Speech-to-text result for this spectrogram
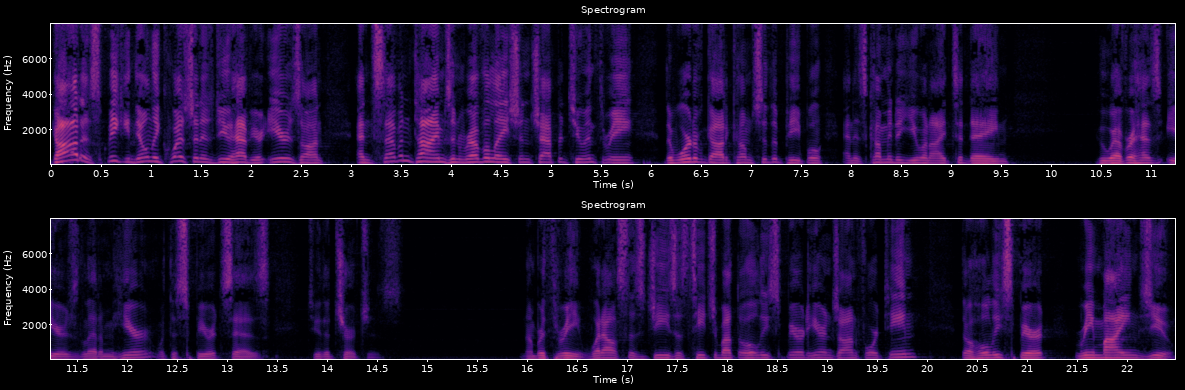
God is speaking. The only question is do you have your ears on? And seven times in Revelation chapter 2 and 3, the word of God comes to the people and is coming to you and I today Whoever has ears, let him hear what the Spirit says to the churches. Number three, what else does Jesus teach about the Holy Spirit here in John 14? The Holy Spirit reminds you.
